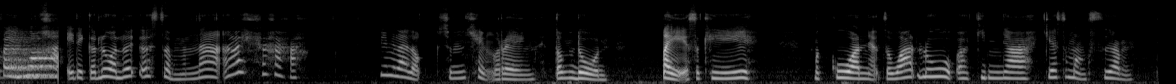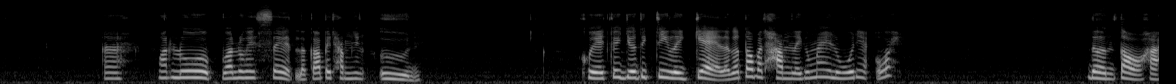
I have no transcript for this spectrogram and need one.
ไฟรั่วค่ะ ไอเด็กกระโดดเลยเออสำน้ำหน้าอ้ายฮ่าฮ่าฮ่าไม่เป็นไรหรอก ฉันแข็งแรง ต้องโดน เตะสักที มากวนเนี่ยจะวาดรูปอะกินยาแก้สมองเสื่อม อะ วาดรูป วาดรูปให้เสร็จ แล้วก็ไปทำอย่างอื่น เควสก็เยอะจริงๆเลยแก่ แล้วก็ต้องมาทำอะไรก็ไม่รู้เนี่ย โอ๊ย เดินต่อค่ะ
